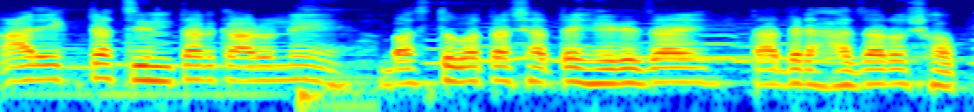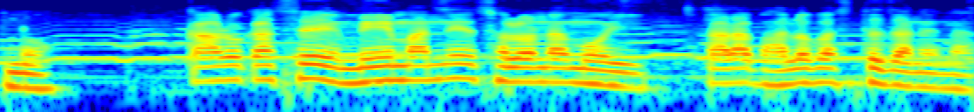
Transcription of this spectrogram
আর একটা চিন্তার কারণে বাস্তবতার সাথে হেরে যায় তাদের হাজারো স্বপ্ন। কারও কাছে মেয়ে মানে ছলনাময়ী, তারা ভালোবাসতে জানে না।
